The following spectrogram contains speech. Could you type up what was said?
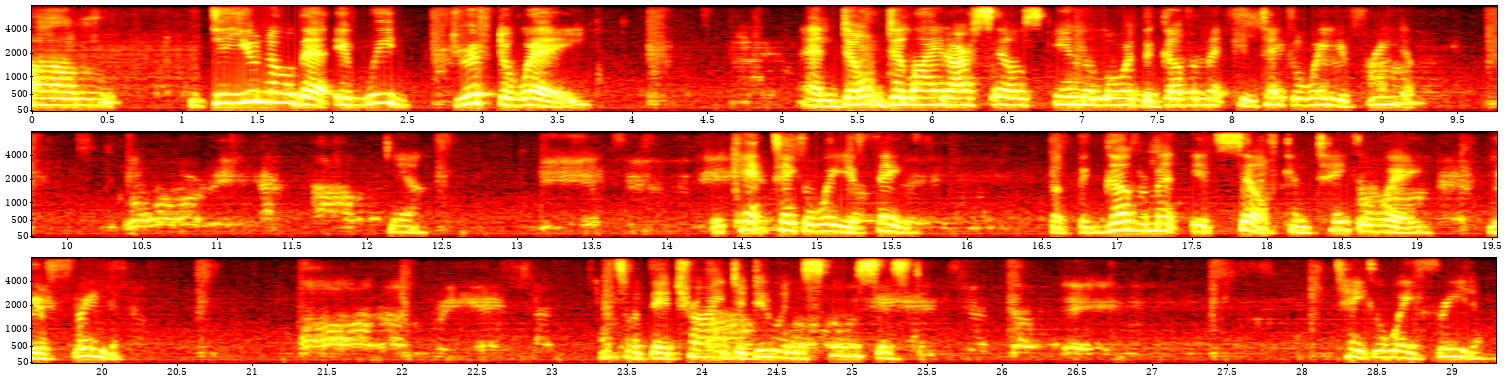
Um, do you know that if we drift away and don't delight ourselves in the Lord, the government can take away your freedom? Yeah. It can't take away your faith, but the government itself can take away your freedom. That's what they're trying to do in the school system. Take away freedoms.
